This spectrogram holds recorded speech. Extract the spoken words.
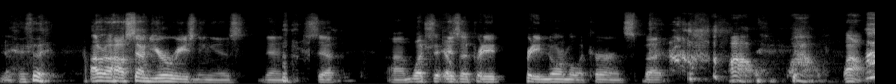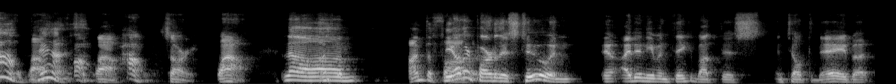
I don't know how sound your reasoning is then, Seth, um, which is a pretty pretty normal occurrence. But wow, wow, wow, wow, wow, yeah. wow, wow, wow. Sorry, wow. No, um, I'm the father. the other part of this too, and I didn't even think about this until today. But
